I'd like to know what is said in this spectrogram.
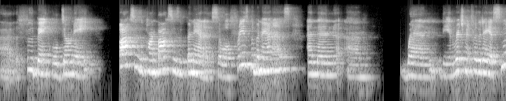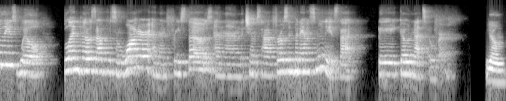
uh, the food bank will donate boxes upon boxes of bananas. So we'll freeze the bananas and then um, when the enrichment for the day is smoothies, we'll blend those up with some water and then freeze those. And then the chimps have frozen banana smoothies that they go nuts over. Yum.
